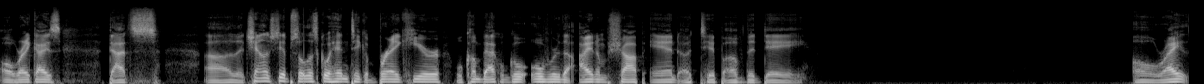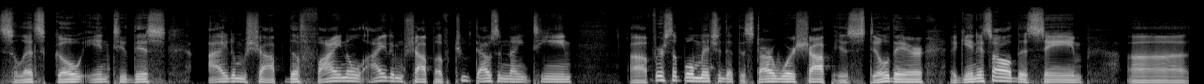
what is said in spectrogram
All right, guys, that's. Uh, the challenge tip. So let's go ahead and take a break here. We'll come back. We'll go over the item shop and a tip of the day. All right, so let's go into this item shop, the final item shop of 2019. Uh, first up, we'll mention that the Star Wars shop is still there. Again, it's all the same uh,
